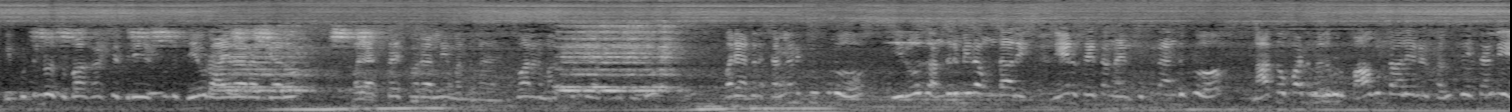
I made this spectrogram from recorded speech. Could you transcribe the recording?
ఈ పుట్టినరోజు శుభాకాంక్షలు తెలియజేసుకుంటూ దేవుడు ఆయురారోగ్యాలు మరి అష్టైశ్వర్యాల్ని మన ఇవ్వాలని మనస్ఫూర్తిగా కోరుకుంటూ మరి అతని చల్లని చూపులు ఈ రోజు అందరి మీద ఉండాలి. నేను సైతం నేను పుట్టినందుకు నాతో పాటు నలుగురు బాగుండాలి అనే సదుద్దేశాన్ని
